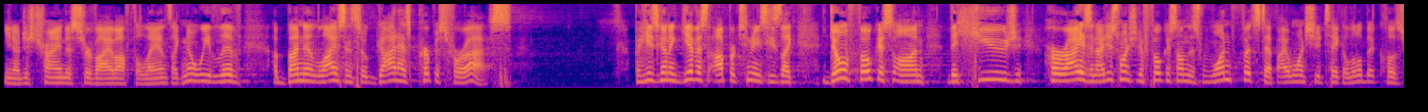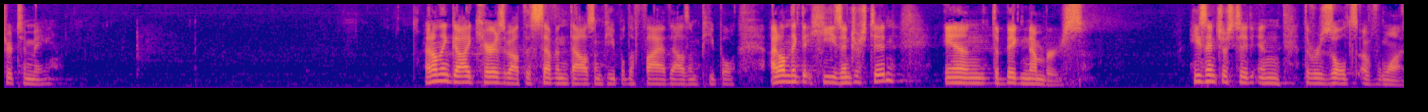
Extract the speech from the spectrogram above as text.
you know, just trying to survive off the lands. Like, no, we live abundant lives, and so God has purpose for us. But he's going to give us opportunities. He's like, don't focus on the huge horizon. I just want you to focus on this one footstep I want you to take a little bit closer to me. I don't think God cares about the 7,000 people, the 5,000 people. I don't think that he's interested in the big numbers. He's interested in the results of one,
